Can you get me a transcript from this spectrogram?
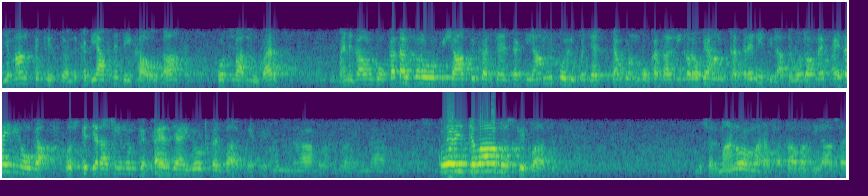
یہ مانگتے پھرتے ہیں کبھی آپ نے دیکھا ہوگا فٹ پاتھوں پر؟ میں نے کہا ان کو قتل کرو، وہ پیشاب بھی کرتے ہیں، ٹٹی ہم پولو کو جب ان کو قتل نہیں کرو گے، ہم قطرے نہیں پلاتے، وہ تو ہمیں فائدہ ہی نہیں ہوگا۔ اس کے جراثیم ان کے پھیل جائیں گے، اٹھ کر بات کہتے کوئی جواب اس کے پاس نہیں۔ مسلمانوں، ہمارا فتح و ریاض ہے،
